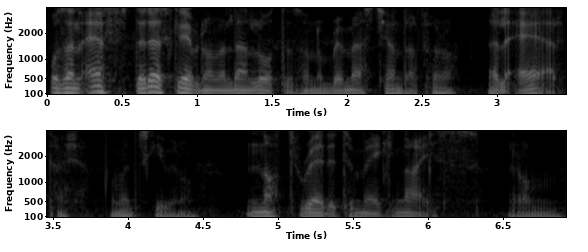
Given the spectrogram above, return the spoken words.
Och sen efter det skrev de väl den låten som de blev mest kända för då. Eller är kanske. De har inte skrivit någon. Not ready to make nice. Där de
